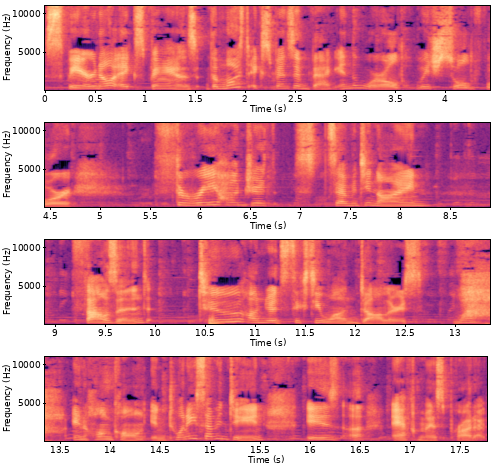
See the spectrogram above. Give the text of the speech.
spare no expense, the most expensive bag in the world, which sold for three hundred seventy nine thousand two hundred sixty one dollars. Wow, in Hong Kong in 2017 is a Hermes product。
